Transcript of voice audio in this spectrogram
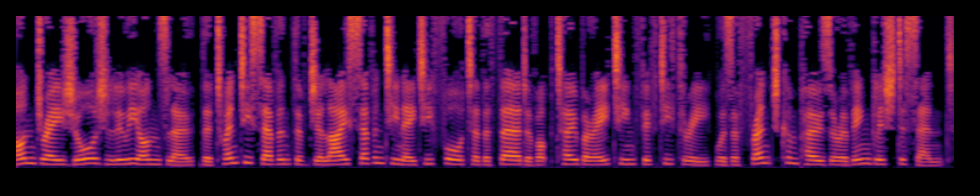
André Georges Louis Onslow, the 27th of July 1784 to the 3rd of October 1853, was a French composer of English descent.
